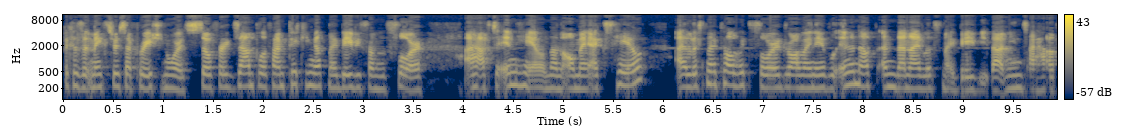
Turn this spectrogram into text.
because it makes your separation worse. So for example if i'm picking up my baby from the floor i have to inhale and then on my exhale i lift my pelvic floor draw my navel in and up and then i lift my baby. That means i have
